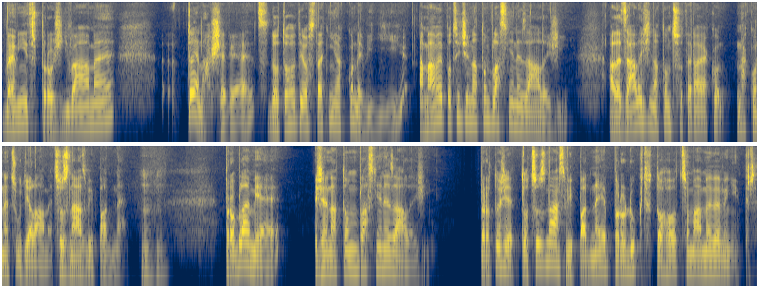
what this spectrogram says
vevnitř prožíváme, to je naše věc, do toho ty ostatní jako nevidí a máme pocit, že na tom vlastně nezáleží. Ale záleží na tom, co teda jako nakonec uděláme, co z nás vypadne. Mm-hmm. Problém je, že na tom vlastně nezáleží. Protože to, co z nás vypadne, je produkt toho, co máme vevnitř.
